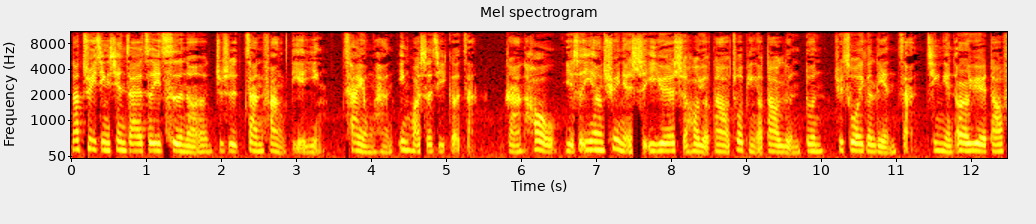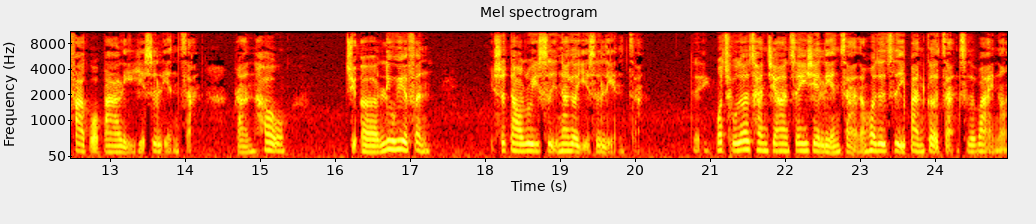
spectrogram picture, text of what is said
那最近现在这一次呢，就是绽放蝶影蔡永涵印花设计个展，然后也是一样，去年十一月的时候有到作品有到伦敦去做一个联展，今年二月到法国巴黎也是联展，然后就呃六月份是到瑞士那个也是联展。对，我除了参加这一些联展啊，或者自己办个展之外呢，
